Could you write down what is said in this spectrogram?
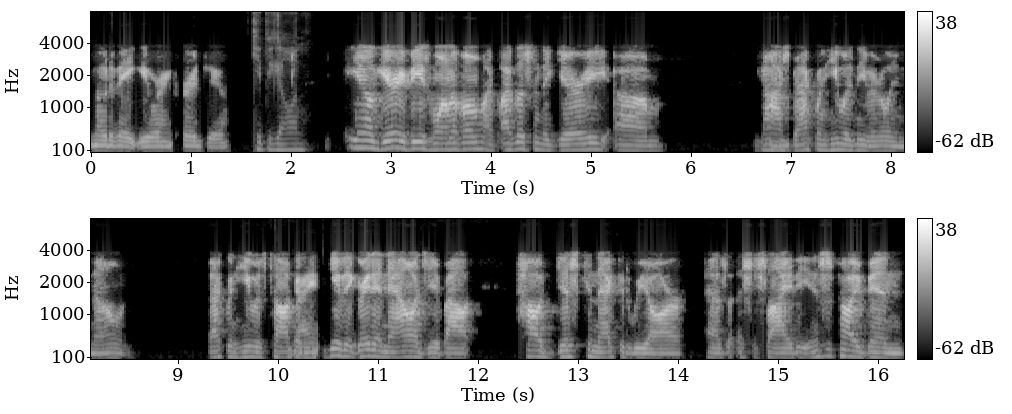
motivate you or encourage you? Keep you going. you know, Gary Vee is one of them. I've, I've listened to Gary. Um, gosh, back when he wasn't even really known. Back when he was talking, Right. he gave a great analogy about how disconnected we are as a society. And this has probably been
